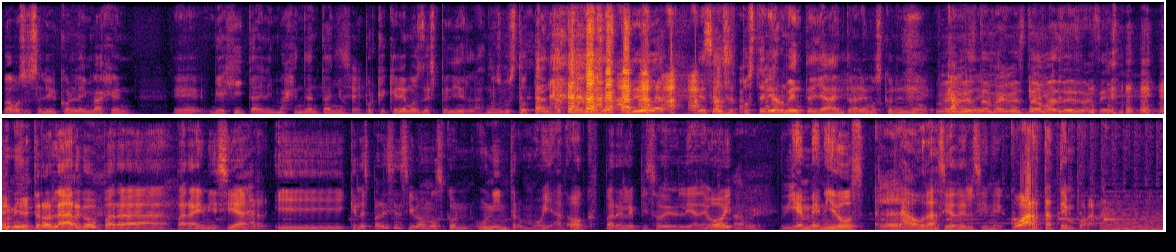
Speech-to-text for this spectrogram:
Vamos a salir con la imagen eh, viejita, la imagen de antaño, Sí. porque queremos despedirla. Nos gustó tanto, queremos despedirla. Y entonces, posteriormente, ya entraremos con el nuevo Me cambio gustó, de me imagen. gustó más eso, sí. un intro largo para, para iniciar. ¿Y qué les parece si vamos con un intro muy ad hoc para el episodio del día de hoy? Arre. Bienvenidos a La Audacia del Cine, cuarta temporada.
